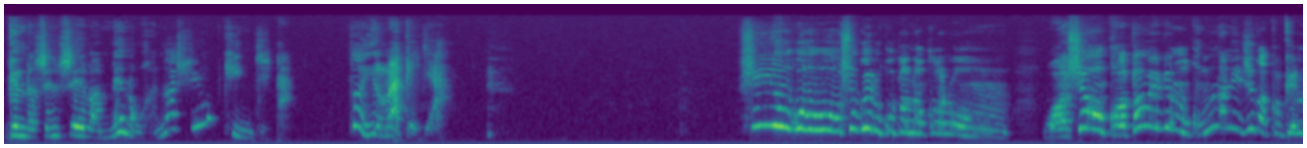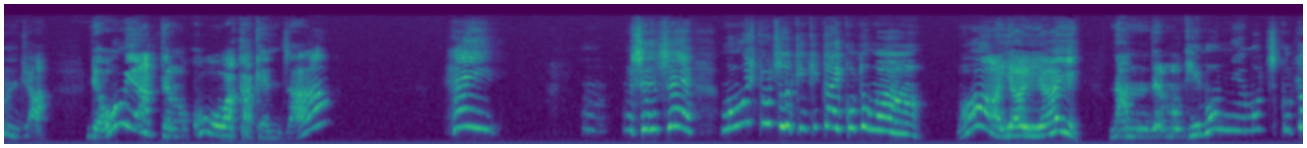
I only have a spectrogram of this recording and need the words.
源田先生は目の話を禁じた。というわけじゃ。信用がそげることなかろん。わしは片目でもこんなに字が書けるんじゃ。両目あってもこうは書けんぞ。はい。先生、もう一つ聞きたいことが。ああ、よいよい。何でも疑問に持つこと。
